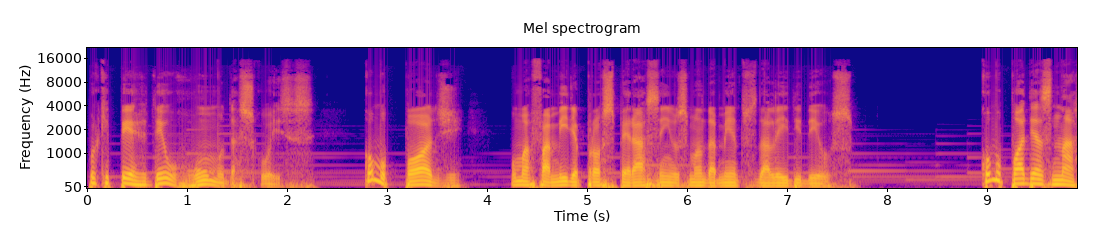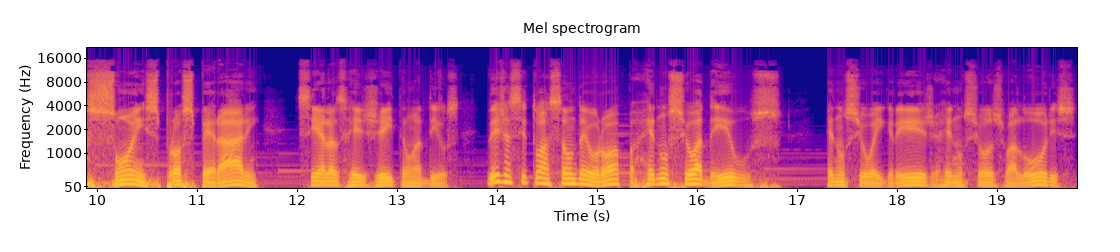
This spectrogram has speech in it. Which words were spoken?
porque perdeu o rumo das coisas. Como pode uma família prosperar sem os mandamentos da lei de Deus? Como pode as nações prosperarem se elas rejeitam a Deus? Veja a situação da Europa: renunciou a Deus, renunciou à igreja, renunciou aos valores.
